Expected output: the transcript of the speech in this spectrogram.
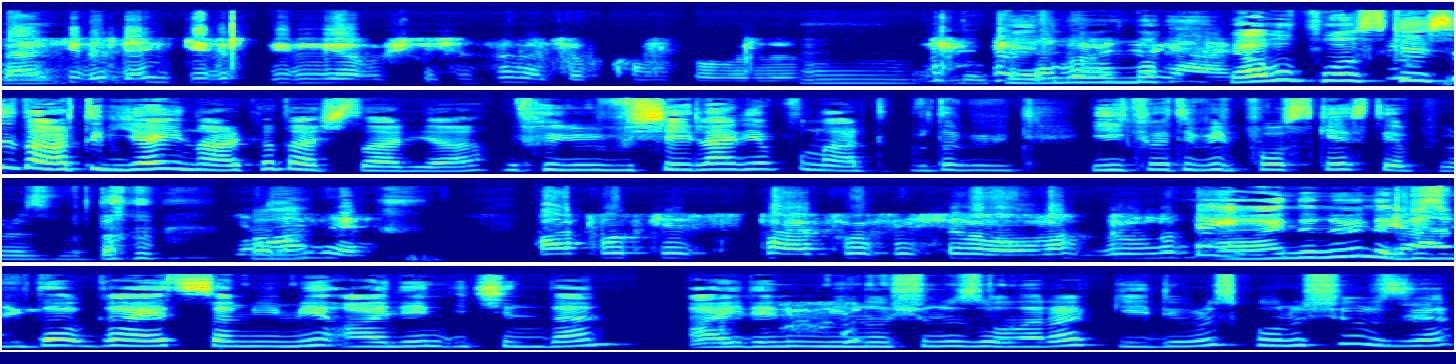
Belki de denk gelip dinliyormuş düşünsene çok komik olurdu. Aa, olma. yani. Ya bu podcast'i de artık yayın arkadaşlar ya. bir şeyler yapın artık. Burada bir iyi kötü bir podcast yapıyoruz burada. Yani her podcast süper profesyonel olmak zorunda değil. Aynen öyle. Yani. Biz burada gayet samimi ailenin içinden ailenin minnoşunuz olarak geliyoruz konuşuyoruz ya.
